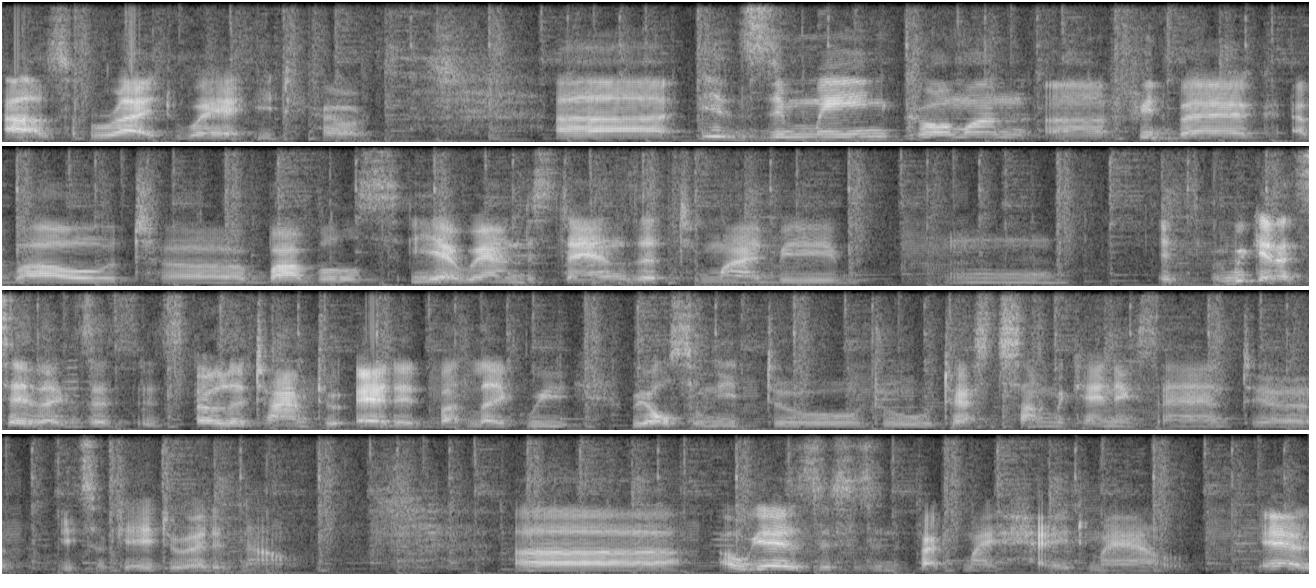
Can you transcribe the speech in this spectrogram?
us right where it hurt? Uh, it's the main common uh, feedback about uh, bubbles. Yeah, we understand that might be. We cannot say like that it's early time to edit, but like we we also need to to test some mechanics, and uh, it's okay to edit now. Uh, oh yes, this is in fact my hate mail. Yeah,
